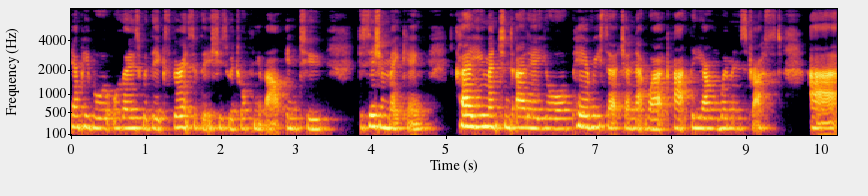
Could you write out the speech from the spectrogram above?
young people or those with the experience of the issues we're talking about into decision making? Claire, you mentioned earlier your peer researcher network at the Young Women's Trust. Uh,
